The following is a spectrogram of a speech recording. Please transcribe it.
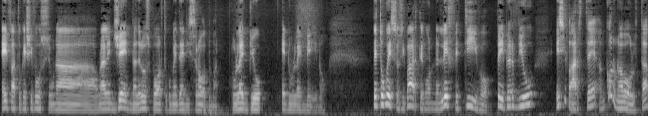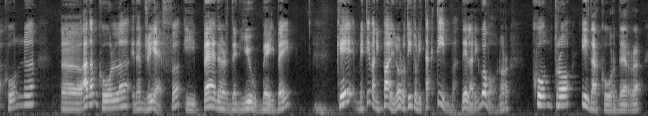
è il fatto che ci fosse una, una leggenda dello sport come Dennis Rodman. Nulla in più e nulla in meno. Detto questo, si parte con l'effettivo pay per view e si parte ancora una volta con uh, Adam Cole ed MJF, i Better Than You Baby, che mettevano in pali i loro titoli tag team della Ring of Honor contro il Dark Order.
